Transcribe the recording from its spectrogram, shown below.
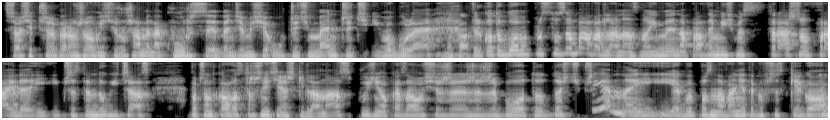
trzeba się przebranżowić, ruszamy na kursy, będziemy się uczyć, męczyć i w ogóle. No tak. Tylko to była po prostu zabawa dla nas, no i my naprawdę mieliśmy straszną frajdę i, i przez ten długi czas, początkowo strasznie ciężki dla nas, później okazało się, że, że, że było to dość przyjemne i, i jakby poznawanie tego wszystkiego,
